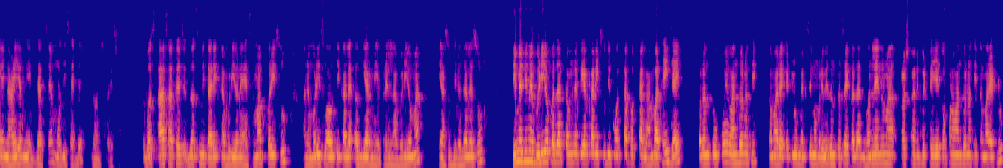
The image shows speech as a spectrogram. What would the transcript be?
એ નાળિયેરની એક જાત છે. મોદી સાહેબે લોન્ચ કરી છે. તો બસ આ સાથે જ દસમી તારીખના વિડીયોને સમાપ્ત કરીશું અને મળીશું આવતીકાલે અગિયારમી એપ્રિલના વિડીયોમાં. ત્યાં સુધી રજા લેશું. ધીમે ધીમે વીડિયો કદાચ તમને તેર તારીખ સુધી પહોંચતા પહોંચતા લાંબા થઈ જાય, પરંતુ કોઈ વાંધો નથી. તમારે એટલું મેક્સિમમ રિવિઝન થશે. કદાચ વન લાઇનમાં પ્રશ્ન રિપીટ થઈ જાય તો પણ વાંધો નથી. તમારે એટલું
